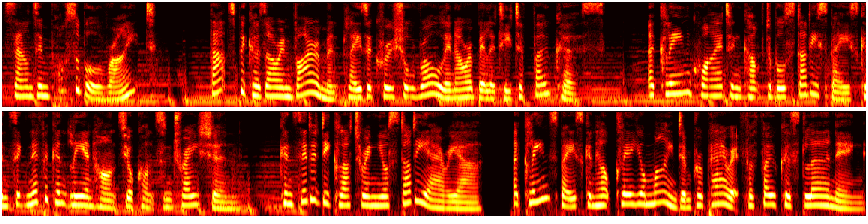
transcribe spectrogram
Sounds impossible, right? That's because our environment plays a crucial role in our ability to focus. A clean, quiet, and comfortable study space can significantly enhance your concentration. Consider decluttering your study area. A clean space can help clear your mind and prepare it for focused learning.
